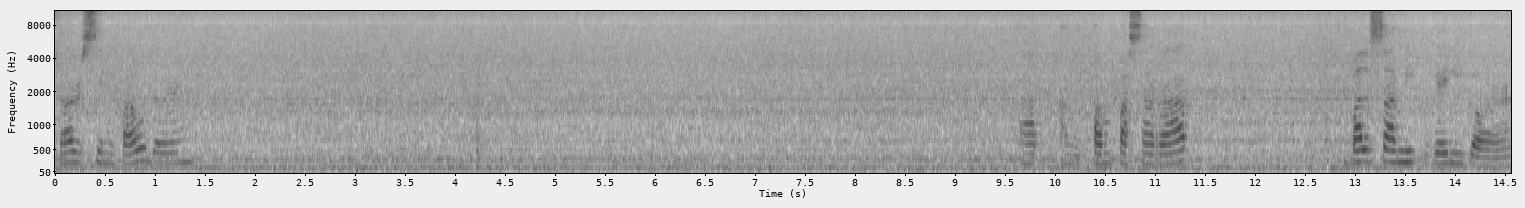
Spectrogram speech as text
Darsin powder. At ang pampasarap, balsamic vinegar.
